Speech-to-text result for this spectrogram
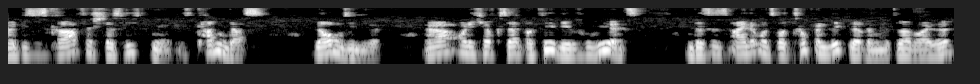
Weil dieses Grafische, das liegt mir. Ich kann das. Glauben Sie mir. Ja, und ich habe gesagt, okay, wir probieren es. Und das ist eine unserer Top-Entwicklerinnen mittlerweile.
